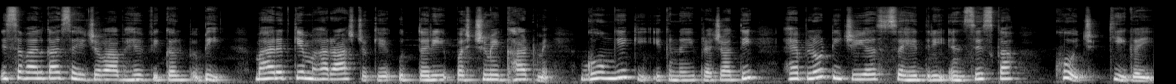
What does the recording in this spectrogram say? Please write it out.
इस सवाल का सही जवाब है विकल्प बी। भारत के महाराष्ट्र के उत्तरी पश्चिमी घाट में घोंगे की एक नई प्रजाति हेप्लोटिचियस सहेद्री एंसिस का खोज की गई।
